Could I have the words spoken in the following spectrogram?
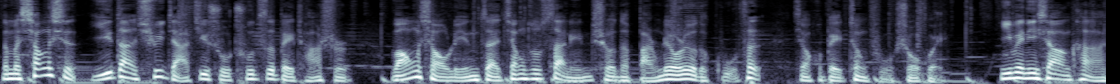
那么，相信一旦虚假技术出资被查实，王小林在江苏赛麟设的百分之六十六的股份将会被政府收回。因为你想想看啊，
